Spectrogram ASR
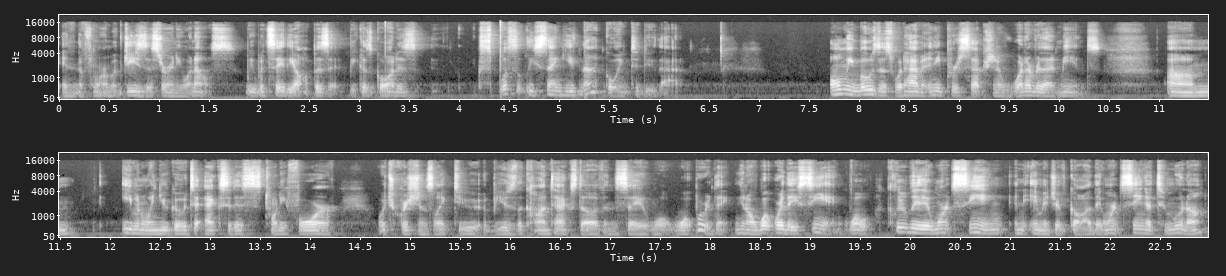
in the form of Jesus or anyone else. We would say the opposite because God is explicitly saying he's not going to do that. Only Moses would have any perception of whatever that means. Um, even when you go to Exodus 24, which Christians like to abuse the context of and say, well, what were they, you know, what were they seeing? Well, clearly they weren't seeing an image of God. They weren't seeing a tamuna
